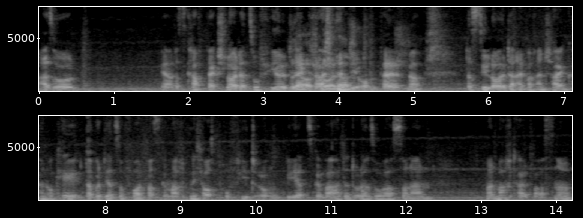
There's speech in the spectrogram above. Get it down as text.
Also, ja, das Kraftwerk schleudert so viel Dreck ja, in die Umwelt, ne? dass die Leute einfach entscheiden können, okay, da wird jetzt sofort was gemacht, nicht aus Profit irgendwie jetzt gewartet oder sowas, sondern man macht halt was, ne?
